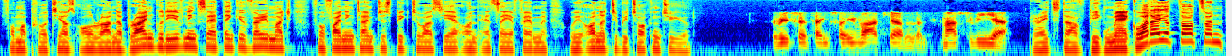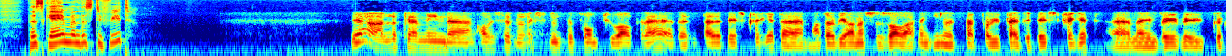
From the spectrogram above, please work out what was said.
former Proteas all rounder. Brian, good evening, sir. Thank you very much for finding time to speak to us here on SAFM. We're honored to be talking to you. Lisa, thanks for inviting here. Nice to be here. Great stuff, Big Mac. What are your thoughts on this game and this defeat? Yeah, look, I mean, uh, obviously the Blacks didn't perform too well today. They didn't play the best cricket. Um, I've got to be honest as well. I think England probably played the best cricket. Um, they're in very, very good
